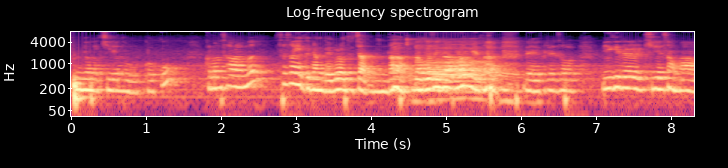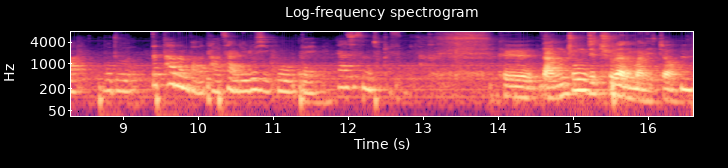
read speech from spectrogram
분명히 기회는 올 거고 그런 사람은 세상에 그냥 내버려두지 않는다라고 음. 생각을 합니다. 음. 네, 그래서 위기를 기회 삼아 모두 뜻하는 바 다 잘 이루시고 네 하셨으면 좋겠습니다. 그 낭중지추라는 말이 있죠. 음.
